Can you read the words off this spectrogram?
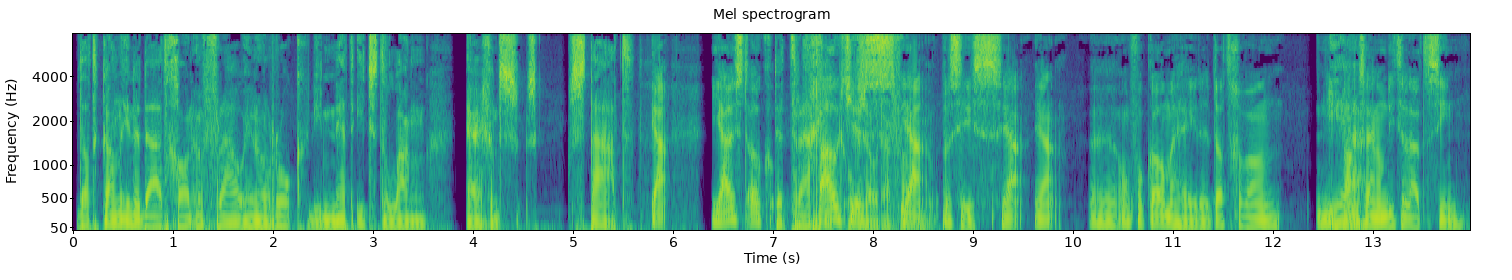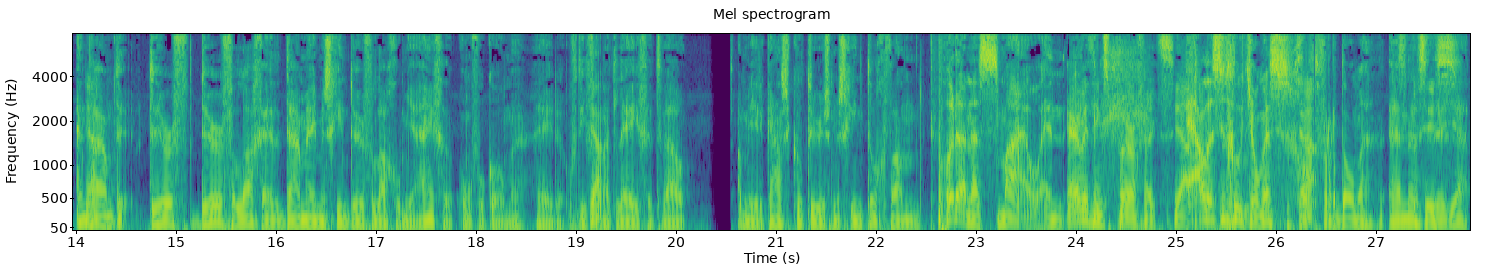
dat kan inderdaad gewoon een vrouw in een rok die net iets te lang ergens staat. Juist ook De tragiek foutjes. of zo daarvan. Ja, precies. Ja, ja. Eh, onvolkomenheden. Dat gewoon niet Ja. bang zijn om die te laten zien. En ja. daarom durf, durven lachen. En daarmee misschien durven lachen om je eigen onvolkomenheden. Of die van Ja. het leven. Terwijl Amerikaanse cultuur is misschien toch van put on a smile. En Everything's perfect. Ja, alles is goed jongens. Godverdomme. En eh, Precies. ja,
